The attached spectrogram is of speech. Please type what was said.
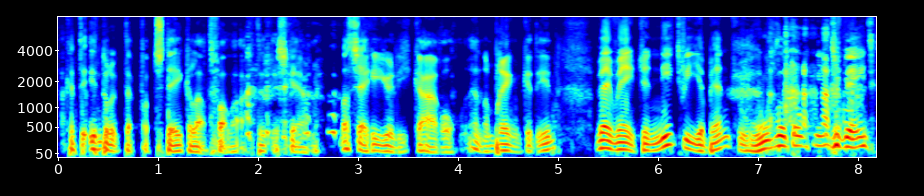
ik heb de indruk dat ik wat steken laat vallen achter de schermen. Wat zeggen jullie, Karel? En dan breng ik het in. Wij weten niet wie je bent. We hoeven het ook niet te weten.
